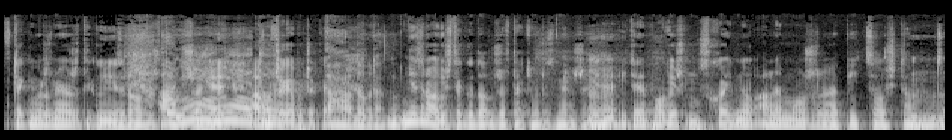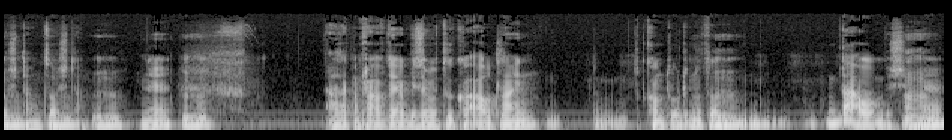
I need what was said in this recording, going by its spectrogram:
w takim rozmiarze tego nie zrobisz A, dobrze, nie? nie? nie A to... poczekaj, poczekaj. Aha, dobra. Nie zrobisz tego dobrze w takim rozmiarze, mhm. nie? I ty powiesz mu, słuchaj, no ale może lepiej coś tam, mhm, coś tam, coś mhm, tam, mhm. nie? Mhm. A tak naprawdę jakby zrobił tylko outline, kontur, no to mhm. dałoby się, nie?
